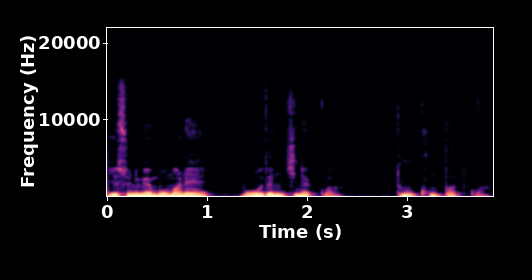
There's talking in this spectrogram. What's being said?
예수님의 몸 안에 모든 진액과 두 콩팥과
